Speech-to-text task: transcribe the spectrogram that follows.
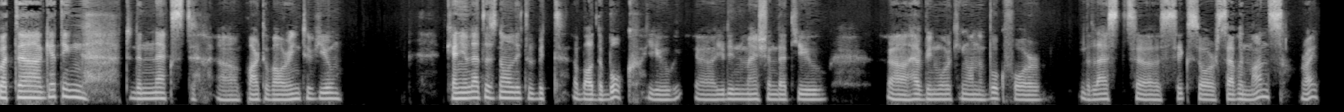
But uh, getting to the next uh, part of our interview, can you let us know a little bit about the book? You uh, you didn't mention that you uh, have been working on a book for the last uh, six or seven months, right?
